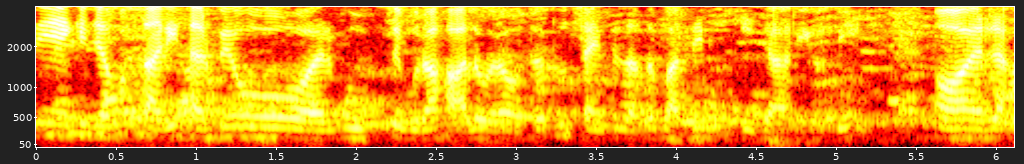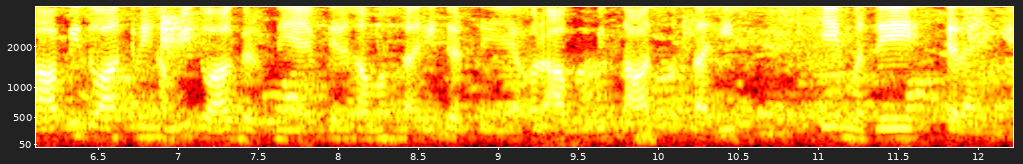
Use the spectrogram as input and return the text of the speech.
देखते हैं कि जब अफ्तारी सर पे हो और भूख से बुरा हाल हो रहा होता है तो उस टाइम पे ज़्यादा बातें नहीं की जा रही होती। और आप भी दुआ करें, हम भी दुआ करते हैं, फिर हम अफ्तारी करते हैं और आपको भी साथ अफ्तारी के मज़े कराएँगे।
